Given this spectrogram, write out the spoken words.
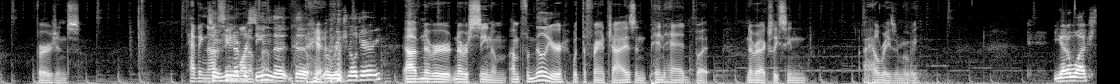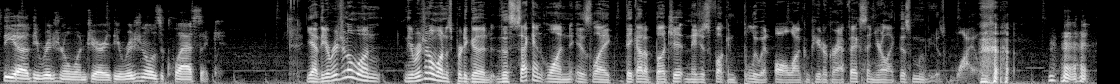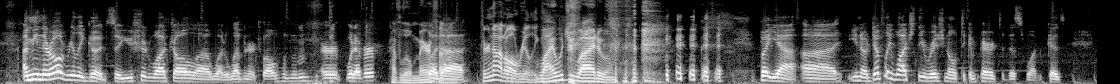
versions. Having not So have seen you never one seen the the Yeah. original Jerry? I've never never seen them. I'm familiar with the franchise and Pinhead, but never actually seen a Hellraiser movie. You got to watch the uh, the original one, Jerry. The original is a classic. Yeah, the original one the original one is pretty good. The second one is like they got a budget and they just fucking blew it all on computer graphics and you're like this movie is wild. I mean, they're all really good. So you should watch all uh, what eleven or twelve of them or whatever. Have a little marathon. But uh, They're not all really good. Why would you lie to them? but yeah, uh, you know, definitely watch the original to compare it to this one because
